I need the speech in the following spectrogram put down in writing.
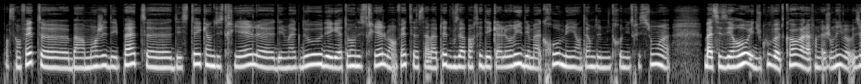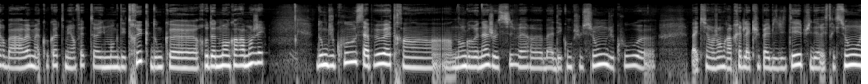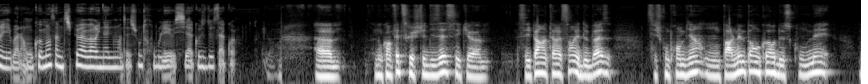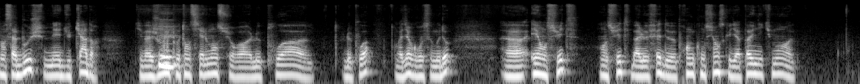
Parce qu'en fait, ben, manger des pâtes, des steaks industriels, des McDo, des gâteaux industriels, ben, en fait, ça va peut-être vous apporter des calories, des macros, mais en termes de micronutrition, bah, c'est zéro. Et du coup, votre corps, à la fin de la journée, il va vous dire Bah ouais, ma cocotte, mais en fait, il manque des trucs, donc redonne-moi encore à manger. Donc du coup, ça peut être un, engrenage aussi vers bah, des compulsions, du coup, bah, qui engendre après de la culpabilité, puis des restrictions, et voilà, on commence un petit peu à avoir une alimentation troublée aussi à cause de ça, quoi. Euh, donc en fait, ce que je te disais, c'est que c'est hyper intéressant, et de base, si je comprends bien, on parle même pas encore de ce qu'on met dans sa bouche, mais du cadre qui va jouer mm. potentiellement sur euh, le poids, euh, le poids, on va dire grosso modo. et ensuite, ensuite bah, le fait de prendre conscience qu'il n'y a pas uniquement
